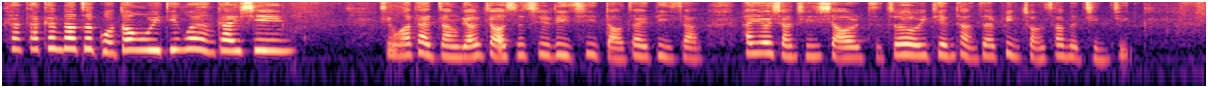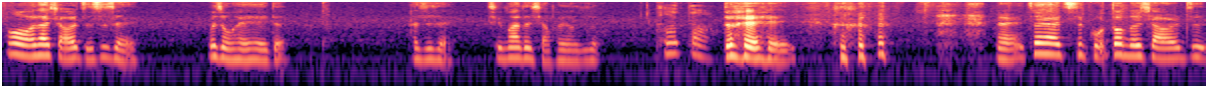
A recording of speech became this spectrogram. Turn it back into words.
看他看到这果冻屋，一定会很开心。青蛙探长两脚失去力气，倒在地上。他又想起小儿子最后一天躺在病床上的情景。哦，他小儿子是谁？为什么黑黑的？他是谁？青蛙的小朋友是什么？蝌蚪。对，对，最爱吃果冻的小儿子，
